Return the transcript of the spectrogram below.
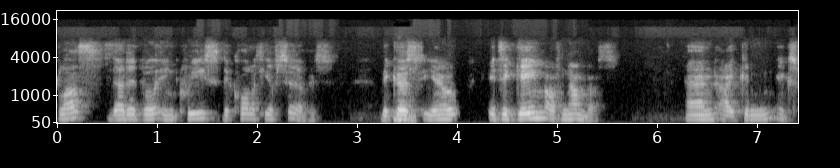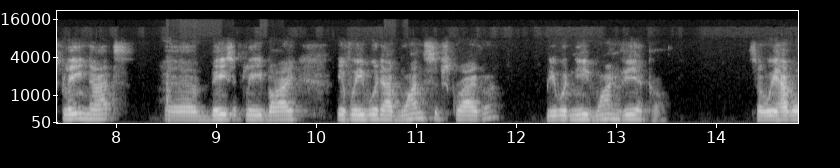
plus that it will increase the quality of service because mm-hmm. you know it's a game of numbers And I can explain that uh, basically by if we would have one subscriber, we would need one vehicle. So we have a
